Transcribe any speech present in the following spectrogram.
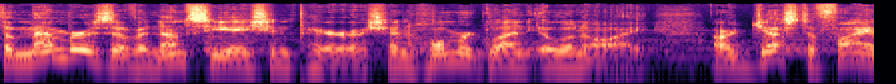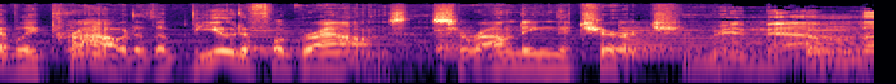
The members of Annunciation Parish in Homer Glen, Illinois, are justifiably proud of the beautiful grounds surrounding the church. Remember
